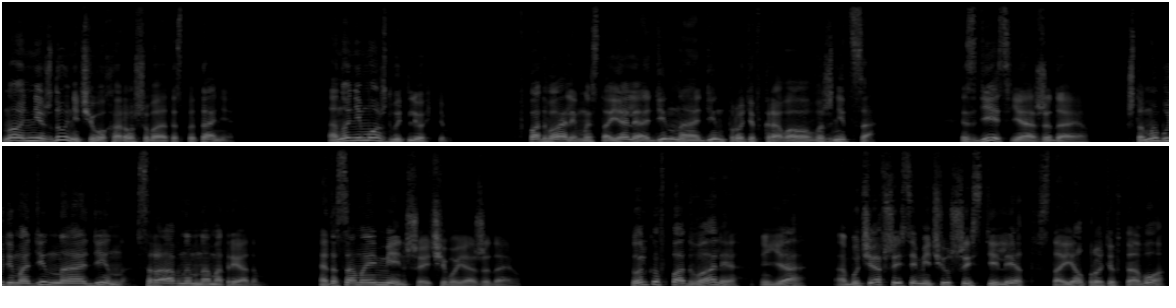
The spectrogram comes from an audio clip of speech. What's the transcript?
Но не жду ничего хорошего от испытания. Оно не может быть легким. В подвале мы стояли один на один против кровавого жнеца. Здесь я ожидаю, что мы будем один на один с равным нам отрядом. Это самое меньшее, чего я ожидаю. Только в подвале я, обучавшийся мечу шести лет, стоял против того,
